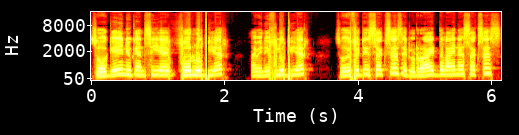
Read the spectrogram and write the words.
So again you can see a for loop here. I mean if loop here. So if it is success, it will write the line as success.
